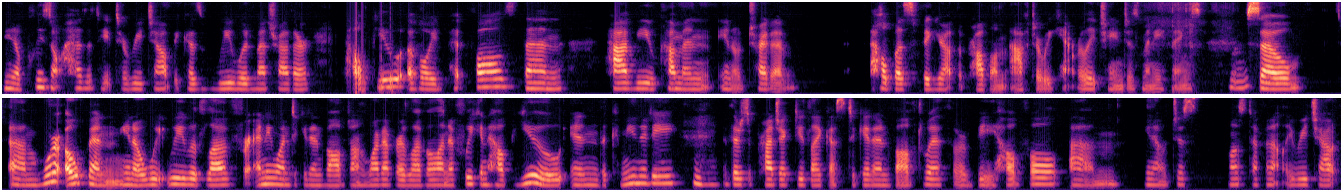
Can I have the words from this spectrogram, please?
you know, please don't hesitate to reach out because we would much rather help you avoid pitfalls than have you come and, you know, try to help us figure out the problem after we can't really change as many things. Right. So um, we're open. You know, we, we would love for anyone to get involved on whatever level. And if we can help you in the community, mm-hmm. if there's a project you'd like us to get involved with or be helpful, um, you know, just most definitely reach out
